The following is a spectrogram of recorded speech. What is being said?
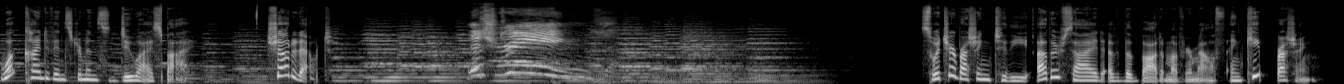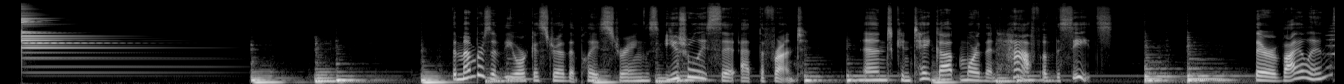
What kind of instruments do I spy? Shout it out. The strings! Switch your brushing to the other side of the bottom of your mouth and keep brushing. Members of the orchestra that play strings usually sit at the front and can take up more than half of the seats. There are violins,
